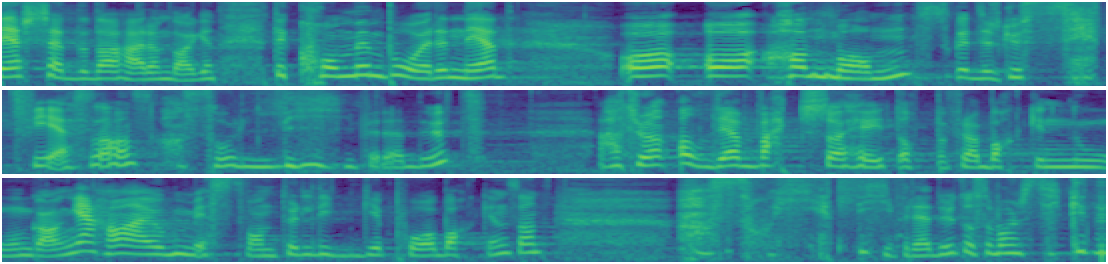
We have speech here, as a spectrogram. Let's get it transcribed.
det skjedde da her om dagen. Det kom en båre ned, og, og han mannen Dere skulle sett fjeset hans. Han så livredd ut. Jeg tror han aldri har vært så høyt oppe fra bakken noen gang. Han er jo mest vant til å ligge på bakken. Sant? Han så helt livredd ut, og så var han sikkert,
